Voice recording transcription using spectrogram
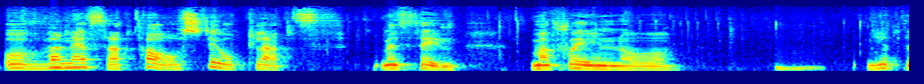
Och Vanessa tar stor plats med sin maskin och jätte,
